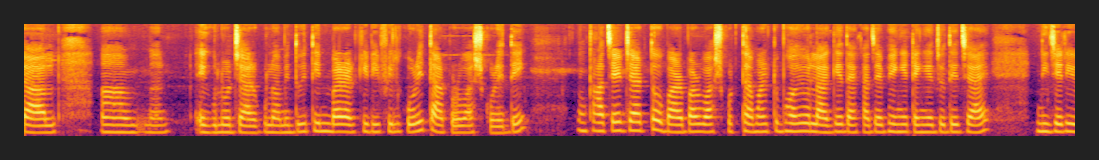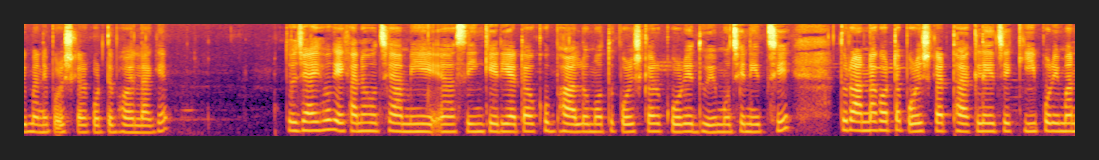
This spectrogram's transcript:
ডাল এগুলোর জারগুলো আমি দুই তিনবার আর কি রিফিল করি, তারপর ওয়াশ করে দেই। কাঁচের জার তো বারবার ওয়াশ করতে আমার একটু ভয়ও লাগে, দেখা যায় ভেঙে টেঙে যদি যায়, নিজেরই মানে পরিষ্কার করতে ভয় লাগে। তো যাই হোক, এখানে হচ্ছে আমি সিঙ্ক এরিয়াটাও খুব ভালো মতো পরিষ্কার করে ধুয়ে মুছে নিচ্ছি। তো রান্নাঘরটা পরিষ্কার থাকলে যে কি পরিমাণ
